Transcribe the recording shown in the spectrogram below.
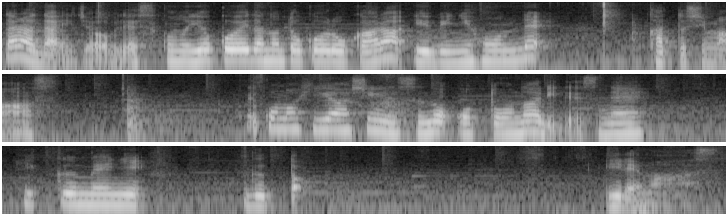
たら大丈夫です。この横枝のところから指2本でカットします。でこのヒヤシンスのお隣ですね。低めにグッと入れます。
